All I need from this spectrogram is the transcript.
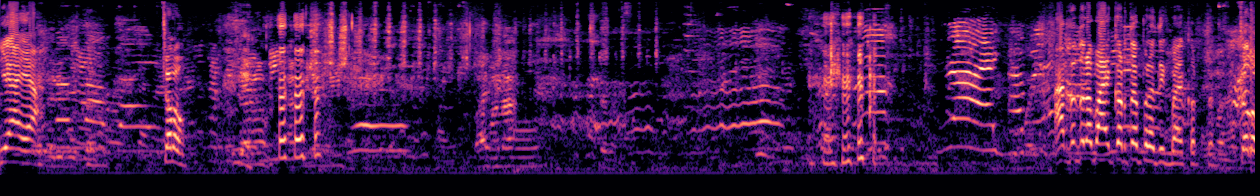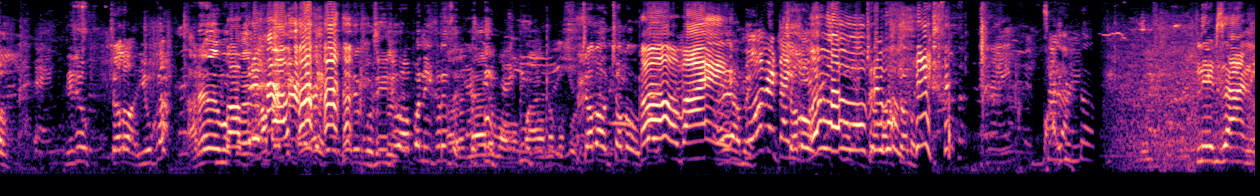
या या. चलो. आता तुला बाय करतोय प्रतीक बाय करतोय. चलो. जीजू चलो येऊ का? अरे बापरे जीजू आपण इकडेच आहे. चलो चलो. हो आहे बाय आम्ही. चलो. बापरे. चलो. नीट जा आणि.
